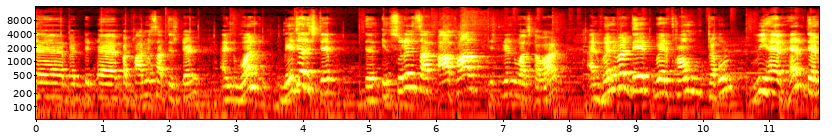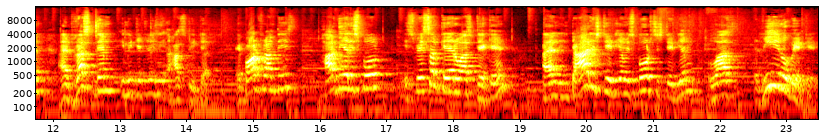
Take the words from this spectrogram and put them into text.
uh, uh, performance of the student. And one major step the insurance of, of all student was covered. And whenever they were found trouble we have helped them and rushed them immediately in hospital. Apart from this for their sport special care was taken and entire stadium sports stadium was renovated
